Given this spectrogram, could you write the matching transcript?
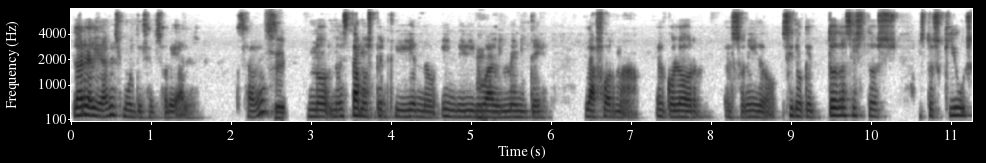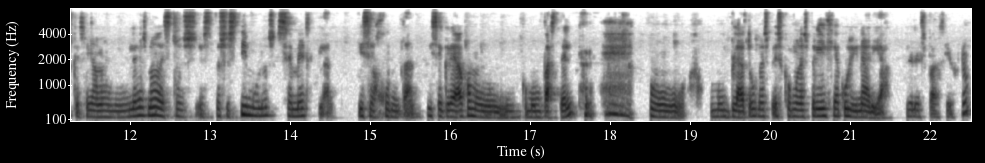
la realidad es multisensorial, ¿sabes? No, no estamos percibiendo individualmente la forma, el color, el sonido, sino que todos estos estos cues que se llaman en inglés, ¿no? estos, estos estímulos se mezclan y se juntan y se crea como un, como un pastel, como, un plato, una, es como una experiencia culinaria del espacio. ¿no?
